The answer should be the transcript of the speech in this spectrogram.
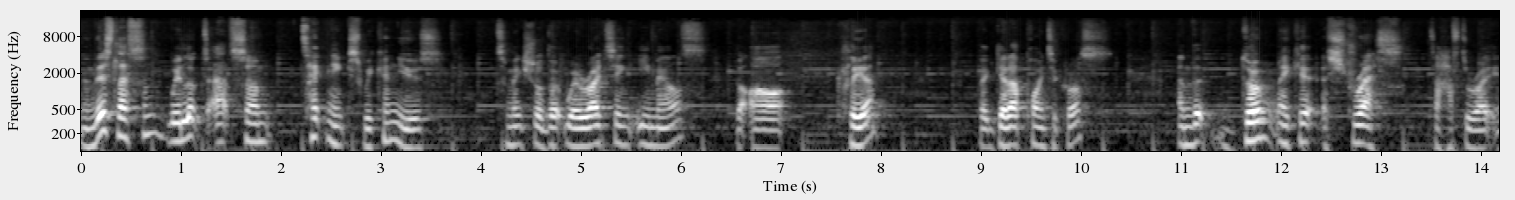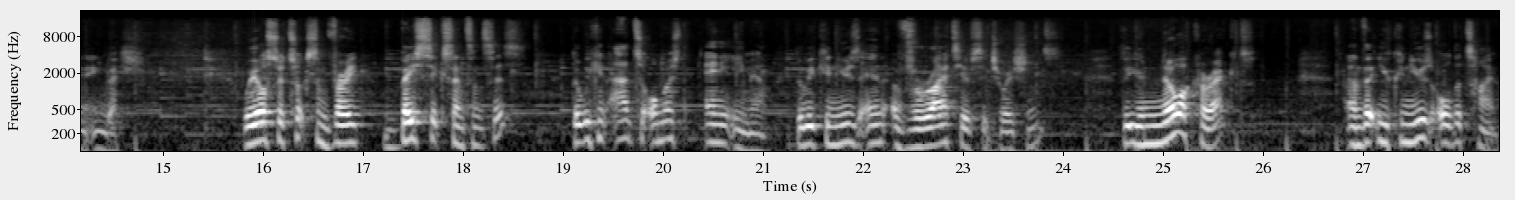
in this lesson, we looked at some techniques we can use to make sure that we're writing emails that are clear, that get our point across, and that don't make it a stress to have to write in English. We also took some very basic sentences that we can add to almost any email, that we can use in a variety of situations, that you know are correct, and that you can use all the time,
